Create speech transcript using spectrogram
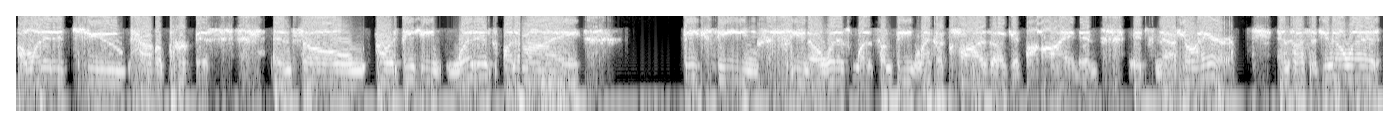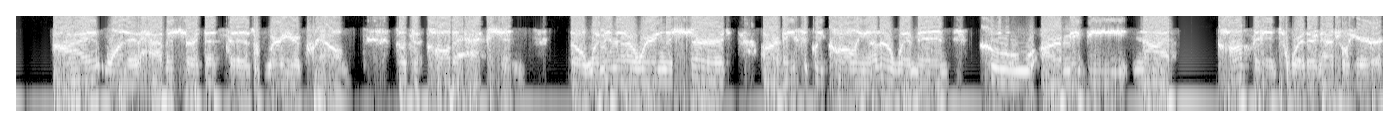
I wanted it to have a purpose, and so I was thinking, what is one of my big things, you know, what is what something like a cause that I get behind and it's natural hair. And so I said, you know what? I want to have a shirt that says wear your crown. So it's a call to action. So women that are wearing the shirt are basically calling other women who are maybe not confident to wear their natural hair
